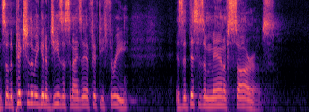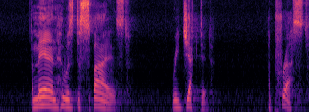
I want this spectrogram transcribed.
And so the picture that we get of Jesus in Isaiah 53 is that this is a man of sorrows, a man who was despised, rejected, oppressed,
